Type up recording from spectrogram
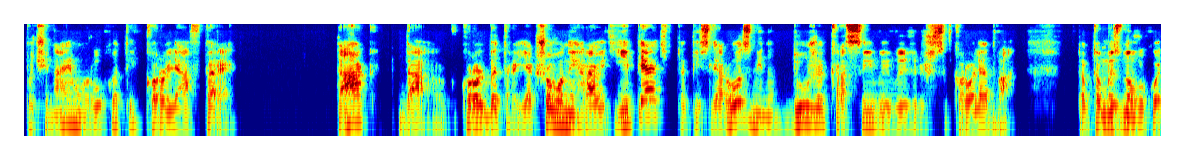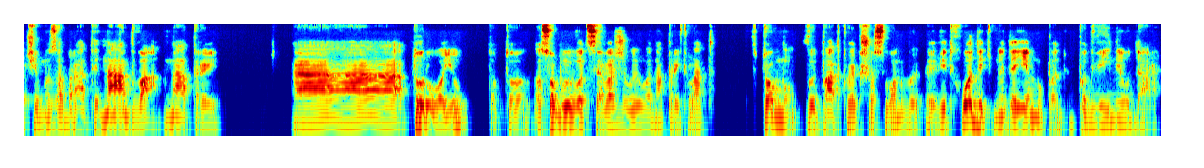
починаємо рухати короля вперед. Так, да, король Б3. Якщо вони грають Е5, то після розміну дуже красивий виграш короля 2. Тобто ми знову хочемо забрати на А2, на 3 а, турою. Тобто, особливо це важливо, наприклад, в тому випадку, якщо слон відходить, ми даємо подвійний удар.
